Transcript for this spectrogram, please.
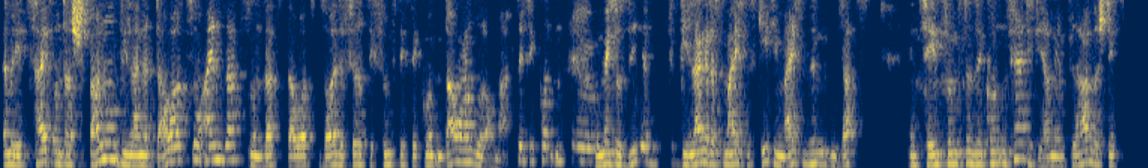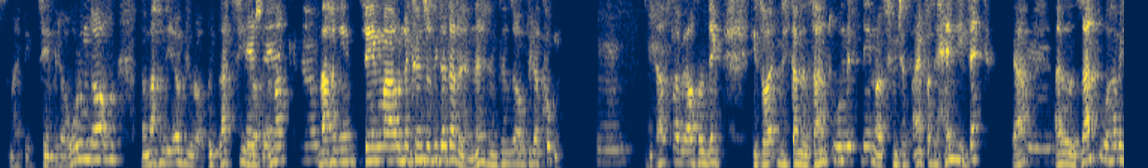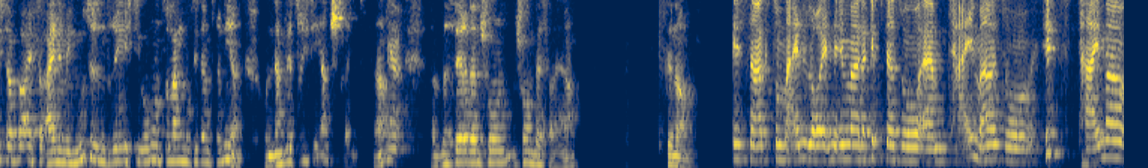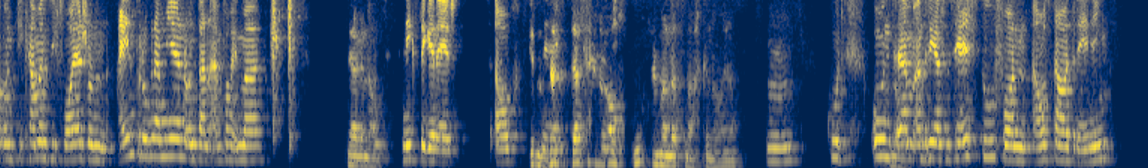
immer die Zeit unter Spannung, wie lange dauert so ein Satz? So ein Satz dauert, sollte 40, 50 Sekunden dauern oder auch mal 80 Sekunden. Mhm. Und wenn ich so sehe, wie lange das meistens geht, die meisten sind mit dem Satz in 10, 15 Sekunden fertig. Die haben ihren Plan, da steht meinetwegen 10 Wiederholungen drauf, dann machen die irgendwie, oder Latziehen, was auch immer, genau. machen ihn 10 Mal und dann können sie auch wieder daddeln, ne? dann können sie auch wieder gucken. Mhm. Das ist, glaube ich, auch so ein Ding, die sollten sich dann eine Sanduhr mitnehmen, also für mich das einfach, Handy weg, ja, mhm. also Sanduhr habe ich dabei für eine Minute, dann drehe ich die um und so lange muss ich dann trainieren. Und dann wird es richtig anstrengend. Ja? ja? Also das wäre dann schon, schon besser, ja. Genau. Ich sage zu meinen Leuten immer, da gibt es ja so ähm, Timer, so Hit-Timer und die kann man sich vorher schon einprogrammieren und dann einfach immer ja, genau. nächste Gerät. Ist auch genau, das das wäre auch gut, wenn man das macht, genau, ja. Mhm. Gut. Und ja. ähm, Andreas, was hältst du von Ausdauertraining?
